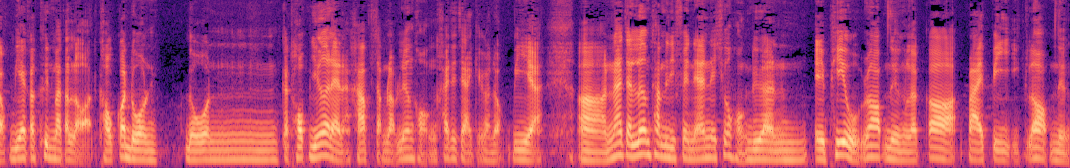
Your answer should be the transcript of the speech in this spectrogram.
ดอกเบี้ยก็ขึ้นมาตลอด เขาก็โดน โดนกระทบเยอะเลยนะครับสำหรับเรื่องของค่าใช้จ่ายเกี่ยวกับดอกเบี้ยน่าจะเริ่มทำรีไฟแนนซ์ในช่วงของเดือน April รอบหนึ่งแล้วก็ปลายปีอีกรอบหนึ่ง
